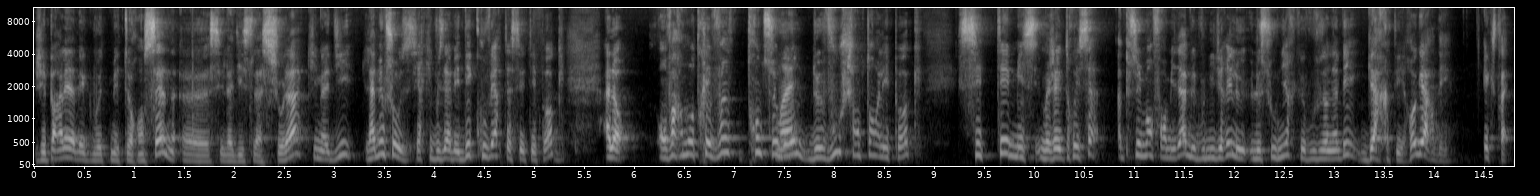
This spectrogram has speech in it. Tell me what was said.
j'ai parlé avec votre metteur en scène, euh, c'est Ladislas Chola, qui m'a dit la même chose, c'est-à-dire qu'il vous avait découverte à cette époque. Alors, on va remontrer 20, 30 secondes Ouais. de vous chantant à l'époque. C'était, mais j'avais trouvé ça absolument formidable et vous nous direz le, souvenir que vous en avez gardé. Regardez, extrait.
